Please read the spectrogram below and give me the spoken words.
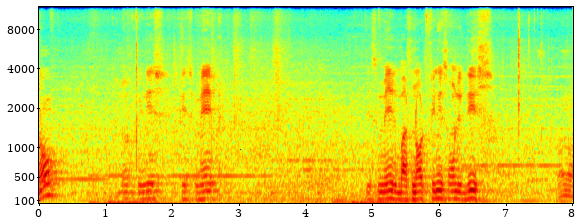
No? Not finished. This make. This make, but not finish. Only this. А ну.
